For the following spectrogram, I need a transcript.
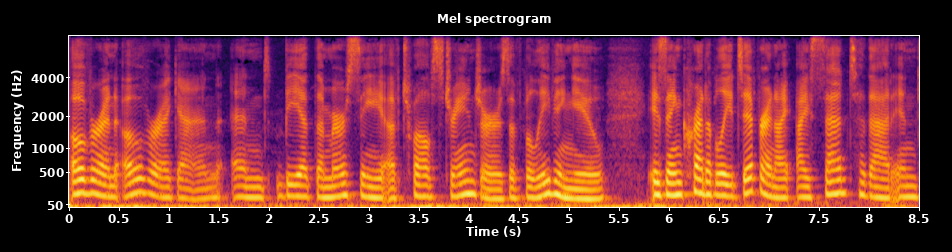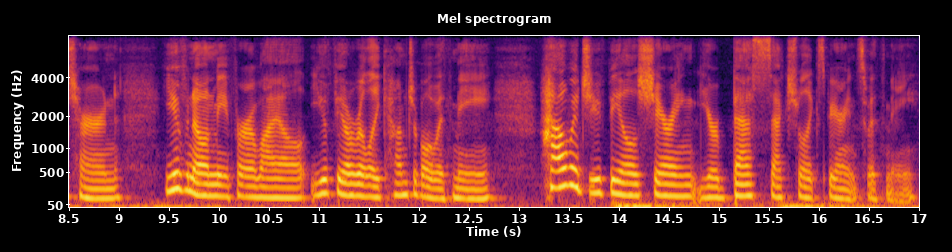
over and over again and be at the mercy of 12 strangers of believing you is incredibly different. I, I said to that intern, You've known me for a while. You feel really comfortable with me. How would you feel sharing your best sexual experience with me?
